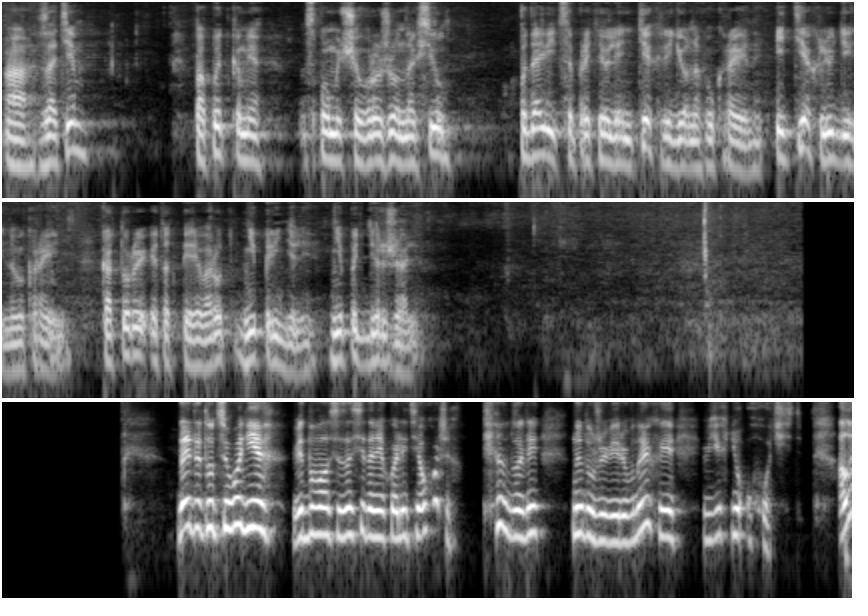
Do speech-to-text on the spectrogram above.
А затем попытками с помощью вооруженных сил подавить сопротивление тех регионов Украины и тех людей на Украине, которые этот переворот не приняли, не поддержали. Знаєте, тут сьогодні відбувалося засідання коаліції охочих. Я взагалі не дуже вірю в них і в їхню охочість. Але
